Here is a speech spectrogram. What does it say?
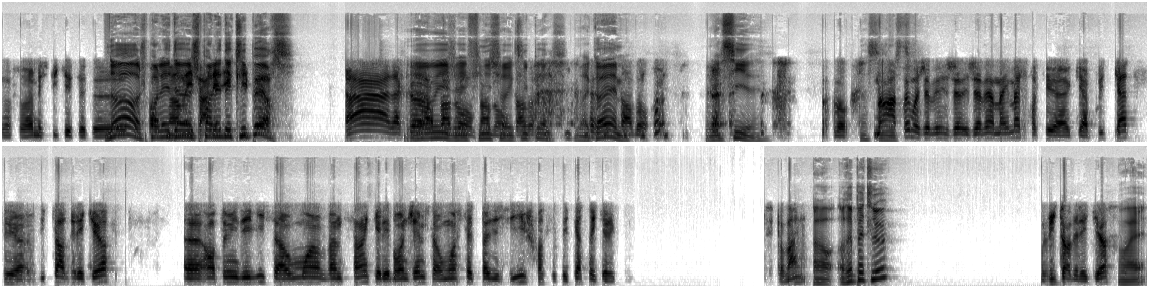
Il faudrait m'expliquer cette. Non, je parlais, de, non, je parlais des Clippers. Clippers. Ah, d'accord. Ah oui, j'avais fini sur les Clippers. bah, quand même. pardon. Merci. Bon. non, après, moi, j'avais, j'avais un my match, je crois, qui, a, qui a plus de 4. C'est euh, victoire des Lakers. Euh, Anthony Davis a au moins 25 et LeBron James a au moins 7 pas décisives. Je crois que c'était 4 et quelques. C'est pas mal. Alors, répète-le. Victoire des Lakers. Ouais.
